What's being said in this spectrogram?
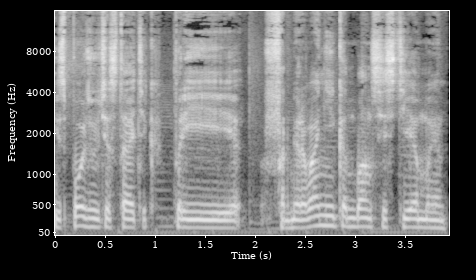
используйте статик при формировании канбан-системы,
